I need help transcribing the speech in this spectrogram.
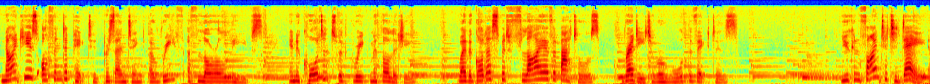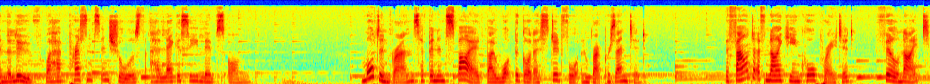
Nike is often depicted presenting a wreath of laurel leaves, in accordance with Greek mythology, where the goddess would fly over battles, ready to reward the victors. You can find her today in the Louvre, where her presence ensures that her legacy lives on. Modern brands have been inspired by what the goddess stood for and represented. The founder of Nike Incorporated, Phil Knight,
